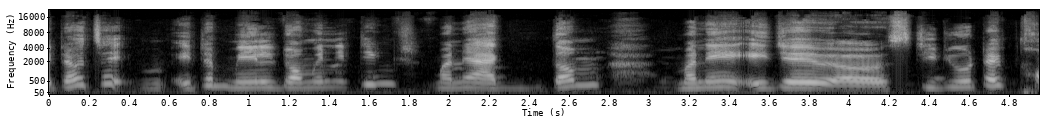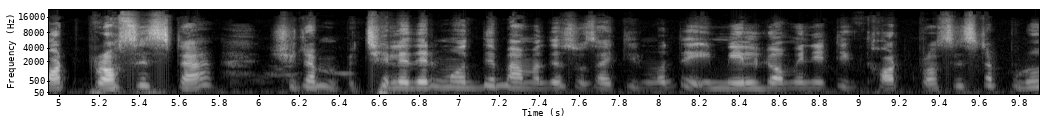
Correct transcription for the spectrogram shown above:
এটা হচ্ছে এটা মেল ডমিনেটিং মানে একদম মানে এই যে স্টিরিওটাইপ থট প্রসেসটা সেটা ছেলেদের মধ্যে বা আমাদের সোসাইটির মধ্যে এই মেল ডমিনেটিং থট প্রসেসটা পুরো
